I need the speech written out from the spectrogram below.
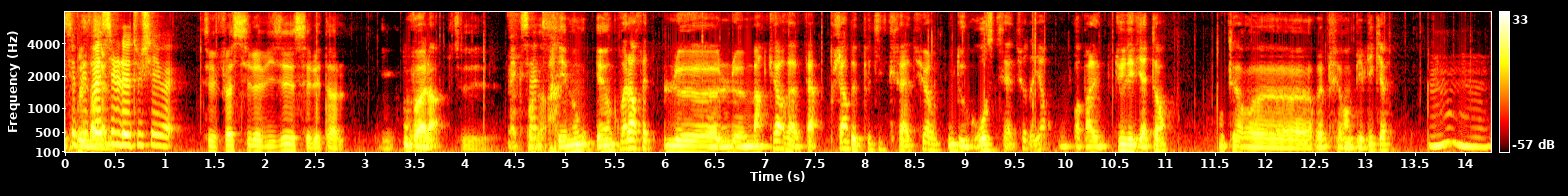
c'est plus facile de toucher, ouais. C'est facile à viser, c'est létal. Voilà. c'est- Make Voilà. sense. Et donc, et donc voilà, en fait, le, le marqueur va faire plein de petites créatures ou de grosses créatures d'ailleurs. On pourra parler du Léviathan, conteur euh, référent biblique. Mm,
